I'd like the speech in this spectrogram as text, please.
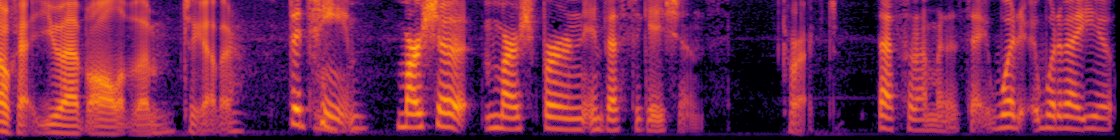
Okay, you have all of them together. The team. Marsha Marshburn Investigations. Correct. That's what I'm going to say. What What about you?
